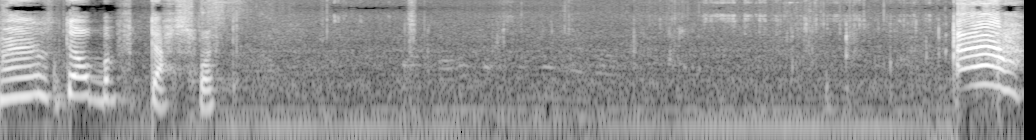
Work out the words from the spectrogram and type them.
أنا تو بفتح صوت آه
